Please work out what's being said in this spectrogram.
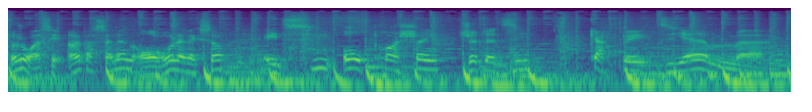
Toujours, hein, c'est un par semaine. On roule avec ça. Et d'ici au prochain, je te dis Carpe Diem.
